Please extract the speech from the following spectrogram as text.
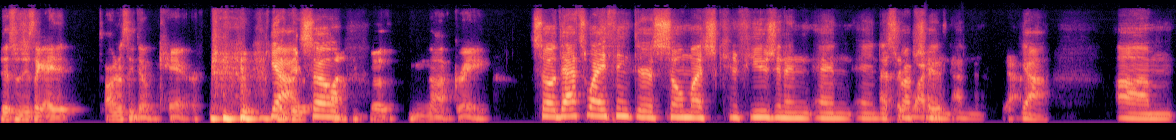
This was just like, I honestly don't care. Yeah, Like, so- both not great. So that's why I think there's so much confusion and and and That's, like, disruption. happened. and- Yeah. yeah. Um,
